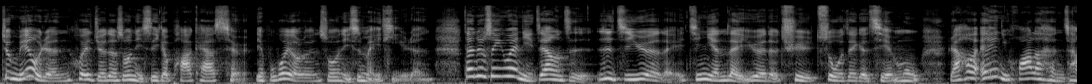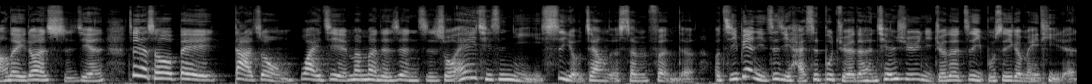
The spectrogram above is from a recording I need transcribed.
就没有人会觉得说你是一个 podcaster，也不会有人说你是媒体人。但就是因为你这样子日积月累、经年累月的去做这个节目，然后诶，你花了很长的一段时间，这个时候被大众外界慢慢的认知说，诶，其实你是有这样的身份的。哦，即便你自己还是不觉得很谦虚，你觉得自己不是一个媒体人，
